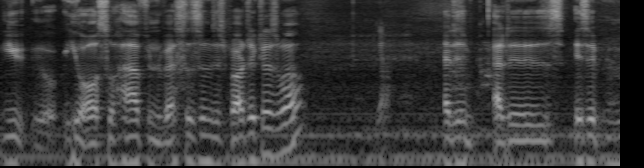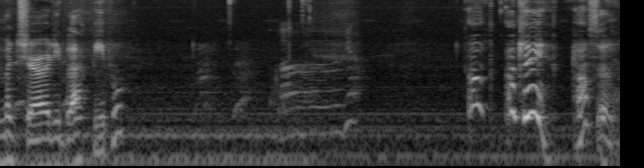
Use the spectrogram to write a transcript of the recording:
you. You also have investors in this project as well. Yeah, It is. It is. Is it majority black people? uh, yeah, Oh, okay, awesome.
